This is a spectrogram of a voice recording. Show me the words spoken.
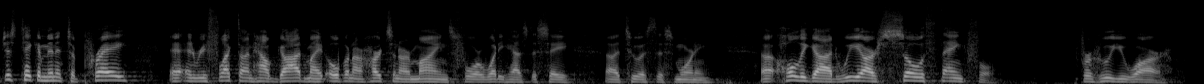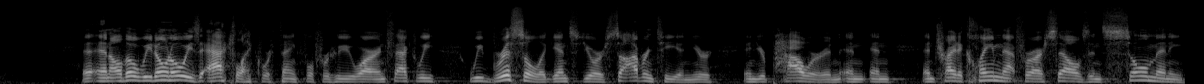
just take a minute to pray and, and, reflect on how God might open our hearts and our minds for what He has to say uh, to us this morning. Uh, Holy God, we are so thankful for who you are. And, and although we don't always act like we're thankful for who you are, in fact, we, we bristle against your sovereignty and your, and your power and, and, and, and try to claim that for ourselves in so many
